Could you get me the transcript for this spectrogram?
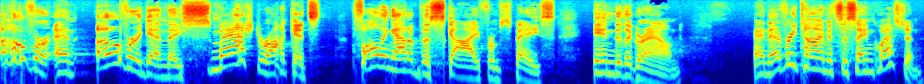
Over and over again, they smashed rockets falling out of the sky from space into the ground. And every time it's the same question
